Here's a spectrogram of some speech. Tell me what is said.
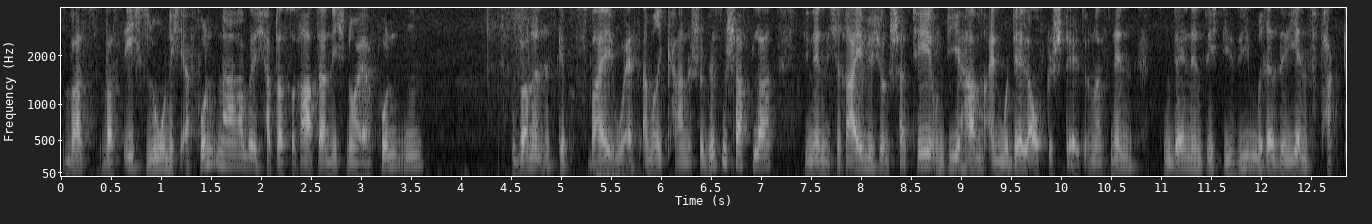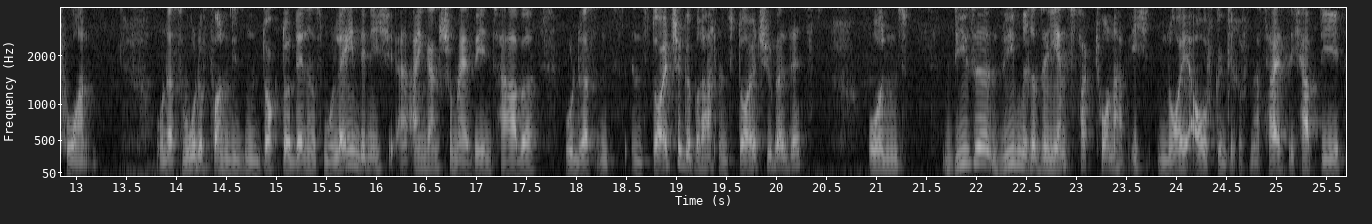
was, was ich so nicht erfunden habe. Ich habe das Rad da nicht neu erfunden, sondern es gibt zwei US-amerikanische Wissenschaftler, die nennen sich Reiwig und Chaté und die haben ein Modell aufgestellt und das, nennen, das Modell nennt sich die sieben Resilienzfaktoren. Und das wurde von diesem Dr. Dennis Mullane, den ich äh, eingangs schon mal erwähnt habe, wurde das ins, ins Deutsche gebracht, ins Deutsche übersetzt. Und diese sieben Resilienzfaktoren habe ich neu aufgegriffen. Das heißt, ich habe die,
